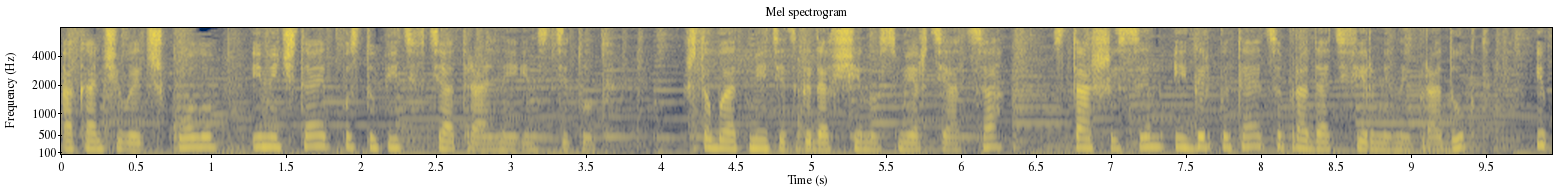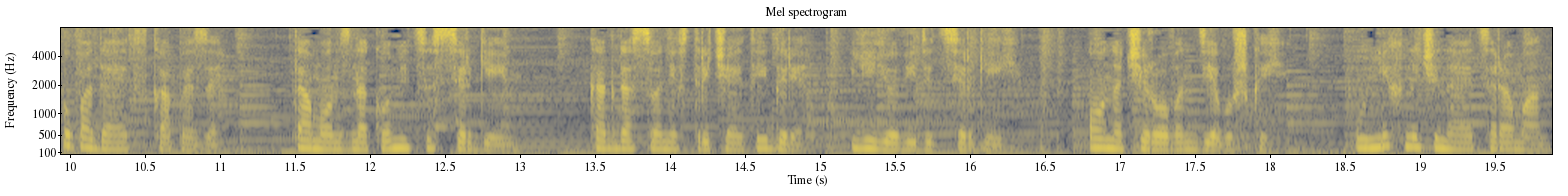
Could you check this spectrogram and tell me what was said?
оканчивает школу и мечтает поступить в театральный институт. Чтобы отметить годовщину смерти отца, старший сын Игорь пытается продать фирменный продукт и попадает в КПЗ. Там он знакомится с Сергеем. Когда Соня встречает Игоря, ее видит Сергей. Он очарован девушкой. У них начинается роман.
